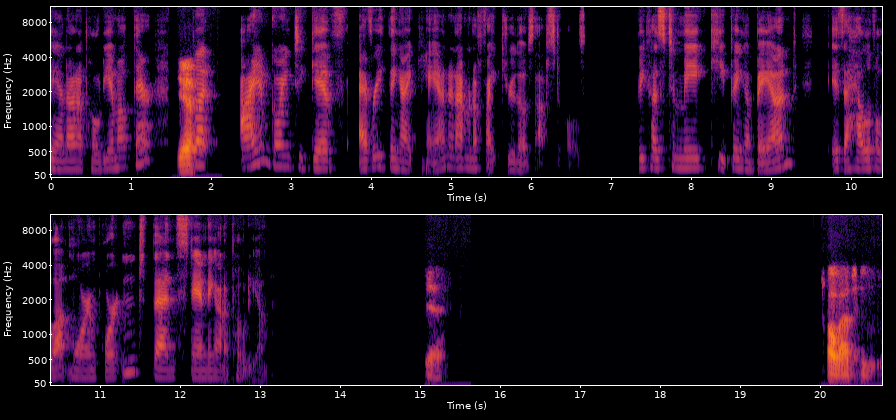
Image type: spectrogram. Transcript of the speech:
stand on a podium out there, Yeah. but I am going to give everything I can and I'm going to fight through those obstacles. Because to me, keeping a band is a hell of a lot more important than standing on a podium. Yeah. Oh, absolutely.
